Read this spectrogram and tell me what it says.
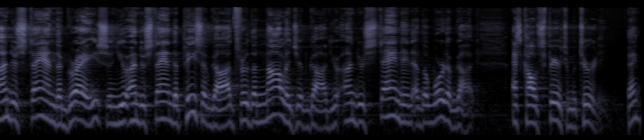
understand the grace and you understand the peace of God through the knowledge of God, your understanding of the Word of God. That's called spiritual maturity. Okay?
